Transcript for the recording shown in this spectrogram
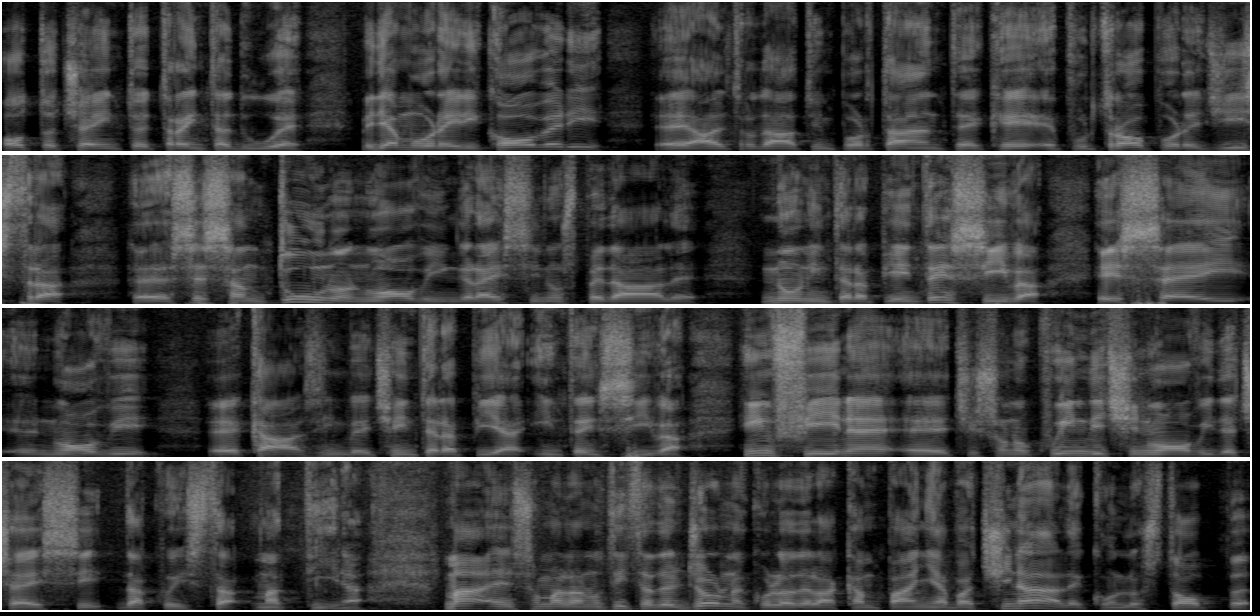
35.832. Vediamo ora i ricoveri, eh, altro dato importante che eh, purtroppo registra 61 eh, nuovi ingressi in ospedale non in terapia intensiva e 6 eh, nuovi eh, casi invece in terapia intensiva. Infine eh, ci sono 15 nuovi decessi da questa mattina. Ma insomma la notizia del giorno è quella della campagna vaccinale con lo stop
